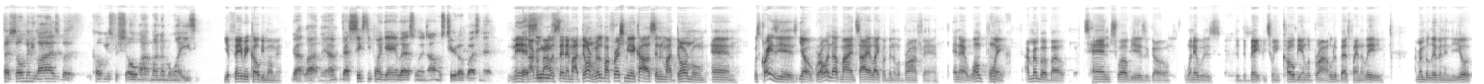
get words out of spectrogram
Touched so many lives, but Kobe is for sure my, my number one easy. Your favorite Kobe moment? Got a lot, man. that 60 point game last one, I almost teared up watching that. Man, that I remember series. I was sitting in my dorm room. It was my freshman year of college. I was sitting in my dorm room. And what's crazy is, yo, growing up my entire life, I've been a LeBron fan. And at one point, I remember about 10, 12 years ago when it was the debate between Kobe and LeBron, who the best player in the league. I remember living in New York.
